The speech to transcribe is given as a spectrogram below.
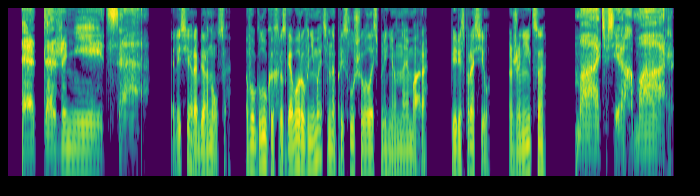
Это жница!» Лисьяр обернулся. В углу к их разговору внимательно прислушивалась плененная Мара. Переспросил. «Жениться?» «Мать всех Мар!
